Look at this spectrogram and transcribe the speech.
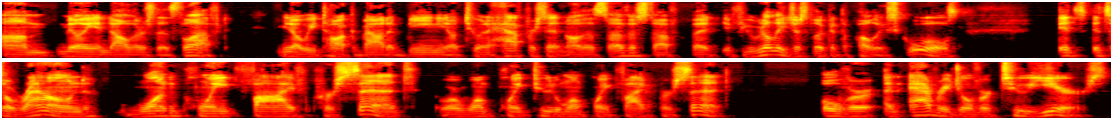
um, million dollars that's left. You know, we talk about it being, you know, two and a half percent and all this other stuff. But if you really just look at the public schools, it's it's around 1.5 percent or 1.2 to 1.5 percent over an average over two years.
